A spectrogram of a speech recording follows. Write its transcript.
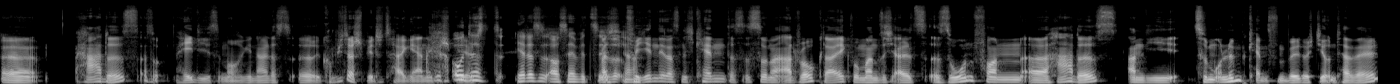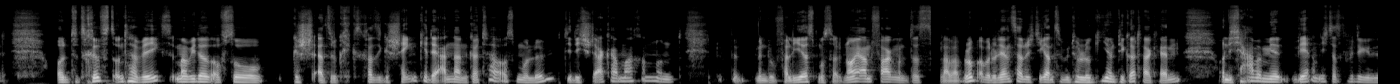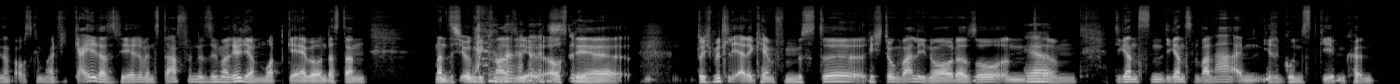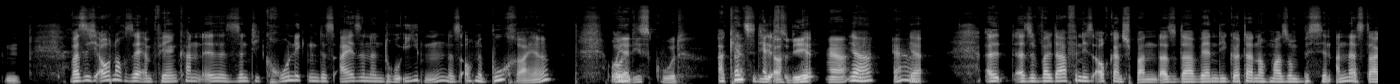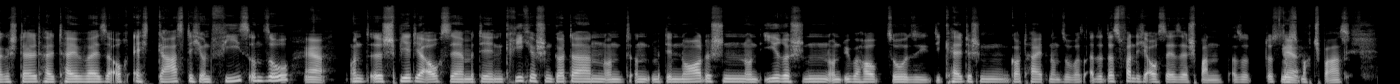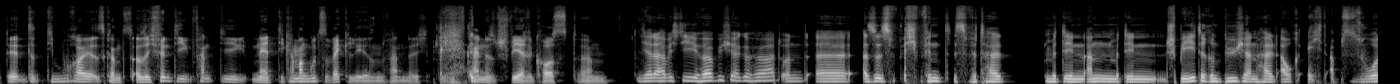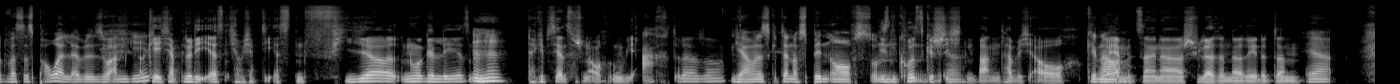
äh, Hades, also Hades im Original, das äh, Computerspiel total gerne gespielt. oh, das, ja, das ist auch sehr witzig. also ja. für jeden, der das nicht kennt, das ist so eine Art Roguelike, wo man sich als Sohn von äh, Hades an die zum Olymp kämpfen will durch die Unterwelt und du triffst unterwegs immer wieder auf so also du kriegst quasi Geschenke der anderen Götter aus dem Olymp, die dich stärker machen und wenn du verlierst, musst du halt neu anfangen und das bla bla bla, aber du lernst dadurch die ganze Mythologie und die Götter kennen. Und ich habe mir, während ich das Kapitel gelesen habe, ausgemalt, wie geil das wäre, wenn es dafür eine Silmarillion-Mod gäbe und dass dann man sich irgendwie quasi aus der durch Mittelerde kämpfen müsste, Richtung Valinor oder so und Ja. ähm, die ganzen, die ganzen Valar einem ihre Gunst geben könnten. Was ich auch noch sehr empfehlen kann, äh, sind die Chroniken des Eisernen Druiden. Das ist auch eine Buchreihe. Oh ja, Und- die ist gut. Ah, kennst du die Kennst auch? du die? Ja, ja. ja. Äh, Also, weil da finde ich es auch ganz spannend. Also, da werden die Götter nochmal so ein bisschen anders dargestellt, halt teilweise auch echt garstig und fies und so. ja. Und äh, spielt ja auch sehr mit den griechischen Göttern und, und mit den nordischen und irischen und überhaupt so die, die keltischen Gottheiten und sowas. Also, das fand ich auch sehr, sehr spannend. Also, das, das Ja. macht Spaß. Der, der, die Buchreihe ist ganz, also ich finde die, fand die nett, die kann man gut so weglesen, fand ich. Das ist keine schwere Kost. Ähm. Ja, da habe ich die Hörbücher gehört und äh, also es, ich finde, es wird halt mit den an mit den späteren Büchern halt auch echt absurd, was das Power Level so angeht. Okay, ich habe nur die ersten, ich glaube, ich habe die ersten vier nur gelesen. Mhm. Da gibt es ja inzwischen auch irgendwie acht oder so. Ja, und es gibt dann noch Spin-offs und Diesen Kurzgeschichtenband habe ich auch, Genau. wo er mit seiner Schülerin da redet dann. Ja. ja.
